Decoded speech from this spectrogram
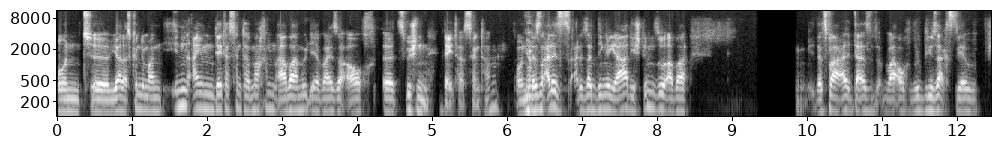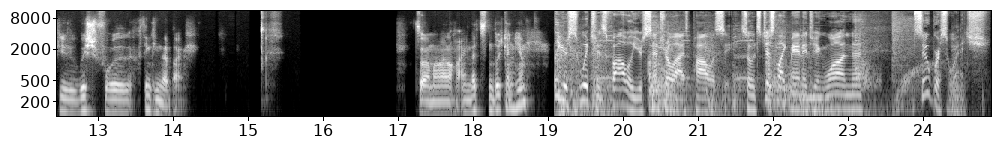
Und äh, ja, das könnte man in einem Datacenter machen, aber möglicherweise auch äh, zwischen Datacentern. Und Ja. das sind alles, alles Dinge, ja, die stimmen so, aber das war, das war auch, wie du sagst, sehr viel wishful thinking dabei. So, machen wir noch einen letzten Durchgang hier. your switches follow your centralized policy, so it's just like managing one super switch.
